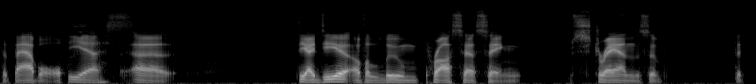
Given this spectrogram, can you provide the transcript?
the babble Yes. uh, the idea of a loom processing strands of the,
